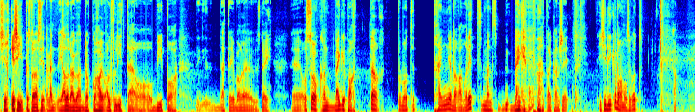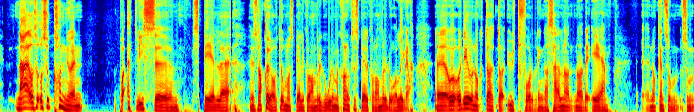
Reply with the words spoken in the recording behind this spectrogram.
kirkeskipet stå der og si men i alle dager, dere har jo altfor lite å, by på. Dette er jo bare støy. Eh, og så kan begge parter på en måte trenge hverandre litt, mens begge parter kanskje ikke liker hverandre så godt. Ja. Nei, og så kan jo en på et vis uh, spille En snakker jo alltid om å spille hverandre gode, men kan jo også spille hverandre dårlige. Uh, og, og, det er jo noe av utfordringa, særlig når, når det er Eh, noen som, som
